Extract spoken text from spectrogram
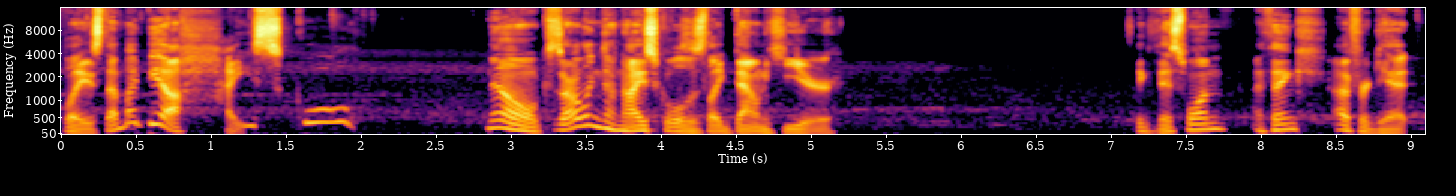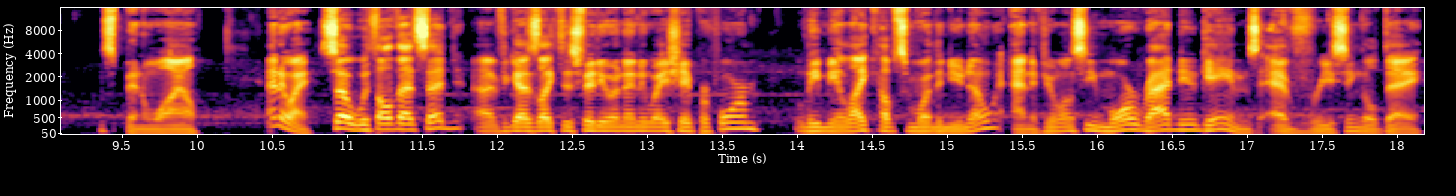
place. That might be a high school? No, because Arlington High School is like down here. Like this one, I think? I forget. It's been a while. Anyway, so with all that said, uh, if you guys like this video in any way, shape, or form, leave me a like, helps more than you know, and if you want to see more rad new games every single day,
